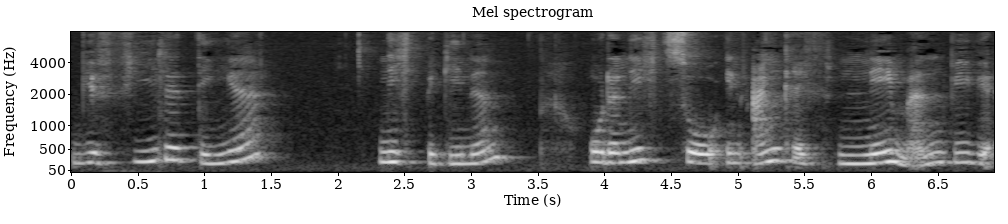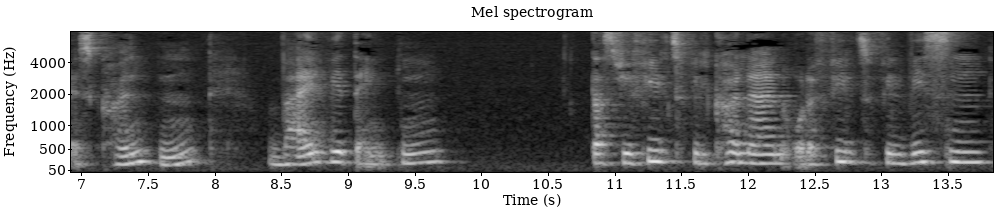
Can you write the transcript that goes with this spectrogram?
wir viele Dinge nicht beginnen oder nicht so in Angriff nehmen, wie wir es könnten, weil wir denken, dass wir viel zu viel können oder viel zu viel Wissen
